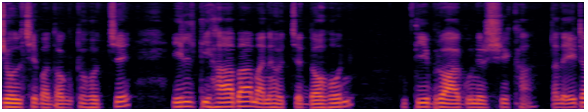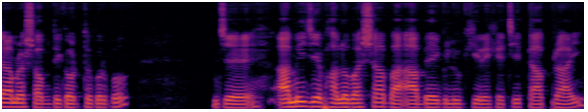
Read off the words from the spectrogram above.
জ্বলছে বা দগ্ধ হচ্ছে। ইলতিহাবা মানে হচ্ছে দহন, তীব্র আগুনের শিখা। তাহলে এটা আমরা শব্দিক অর্থ করব। যে আমি যে ভালোবাসা বা আবেগ লুকিয়ে রেখেছি তা প্রায়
